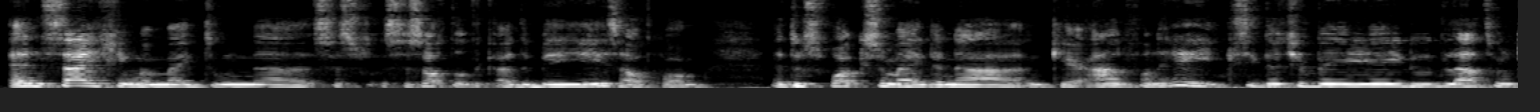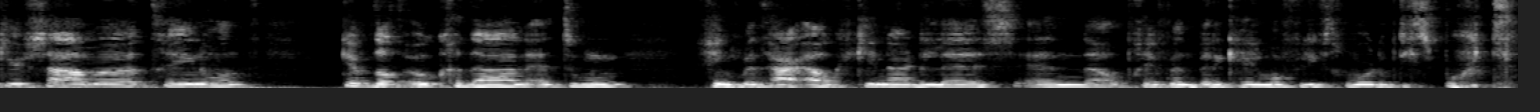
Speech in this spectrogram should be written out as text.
En zij ging met mij toen, uh, ze, ze zag dat ik uit de BJJ-zaal kwam. En toen sprak ze mij daarna een keer aan van... Hé, hey, ik zie dat je BJJ doet, laten we een keer samen trainen. Want ik heb dat ook gedaan. En toen ging ik met haar elke keer naar de les. En uh, op een gegeven moment ben ik helemaal verliefd geworden op die sport.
